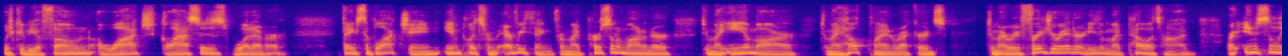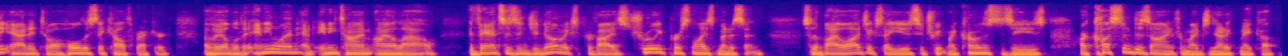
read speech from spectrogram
which could be a phone, a watch, glasses, whatever. Thanks to blockchain, inputs from everything from my personal monitor to my EMR to my health plan records to my refrigerator and even my Peloton are instantly added to a holistic health record available to anyone at any time I allow. Advances in genomics provides truly personalized medicine. So the biologics I use to treat my Crohn's disease are custom designed for my genetic makeup,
